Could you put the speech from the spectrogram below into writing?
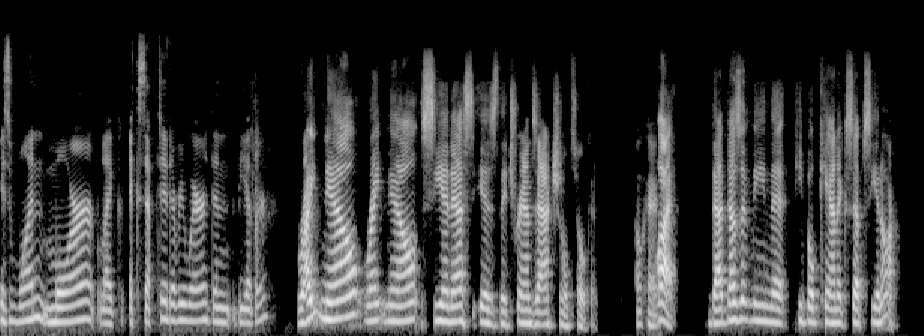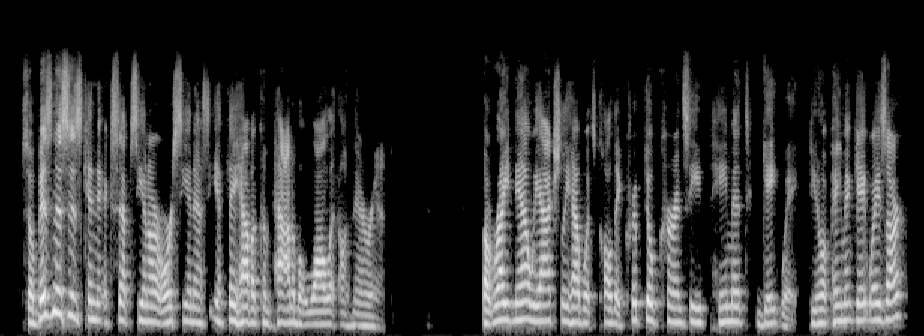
is one more like accepted everywhere than the other? Right now, right now, CNS is the transactional token. Okay. But that doesn't mean that people can't accept CNR. So businesses can accept CNR or CNS if they have a compatible wallet on their end. But right now, we actually have what's called a cryptocurrency payment gateway. Do you know what payment gateways are?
